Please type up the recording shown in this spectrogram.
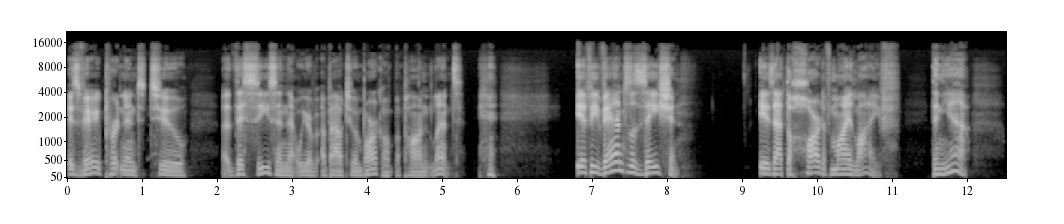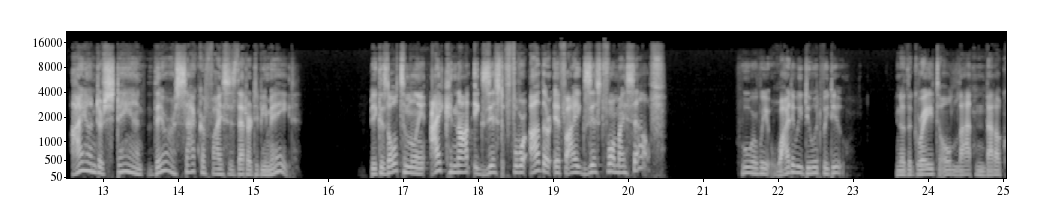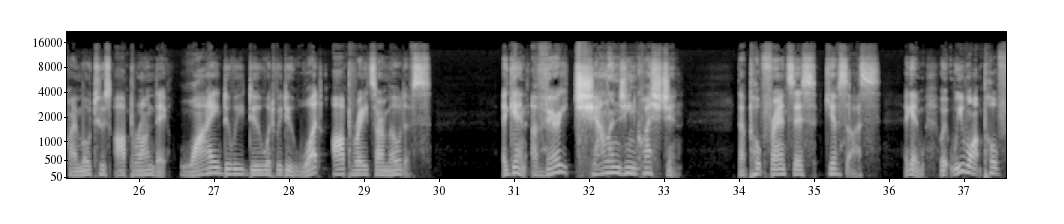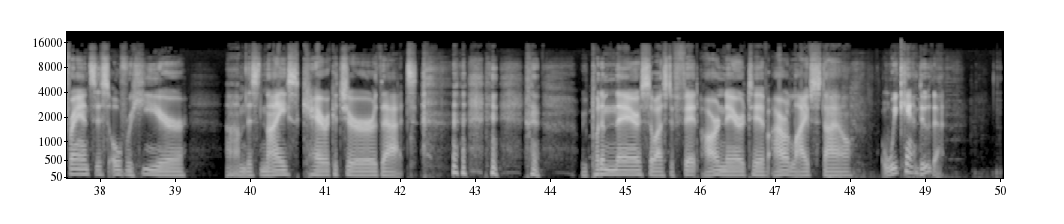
is very pertinent to uh, this season that we are about to embark upon Lent. if evangelization is at the heart of my life, then yeah, I understand there are sacrifices that are to be made. Because ultimately, I cannot exist for other if I exist for myself. Who are we? Why do we do what we do? You know, the great old Latin battle cry, motus operandi. Why do we do what we do? What operates our motives? Again, a very challenging question that Pope Francis gives us. Again, we want Pope Francis over here um, this nice caricature that we put him there so as to fit our narrative, our lifestyle. We can't do that.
